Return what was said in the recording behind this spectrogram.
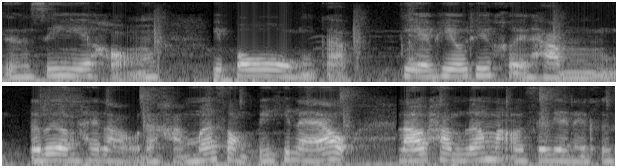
เจนซี่ของพี่โป้งกับพี่เอพิวที่เคยทำเรื่องให้เรานะคะ เมื่อ 2 ปีที่แล้วเราทำเรื่องมาออสเตรเลียเนี่ยคือ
